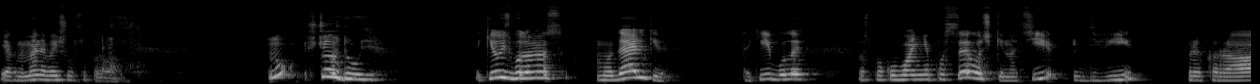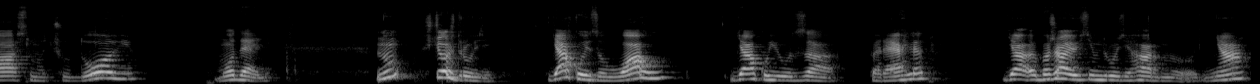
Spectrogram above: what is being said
як на мене, вийшов суперовий. Ну, що ж, друзі, такі ось були у нас модельки. Такі були розпакування посилочки на ці дві прекрасно чудові моделі. Ну, що ж, друзі, дякую за увагу. Дякую за перегляд. Я бажаю всім, друзі, гарного дня,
